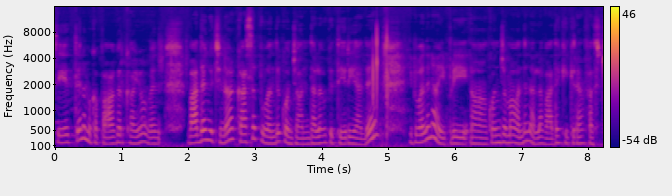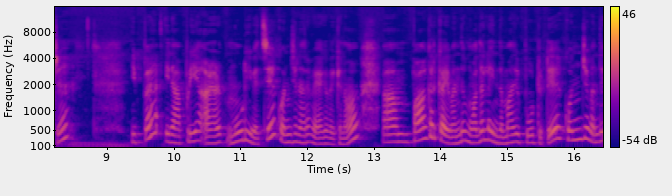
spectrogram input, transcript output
சேர்த்து நமக்கு பாகற்காயும் வெ வதங்குச்சுன்னா கசப்பு வந்து கொஞ்சம் அந்த அளவுக்கு தெரியாது. இப்போ வந்து நான் இப்படி கொஞ்சமாக வந்து நல்லா வதக்கிக்கிறேன் ஃபஸ்ட்டு இப்போ இதை அப்படியே அழ- மூடி வச்சு கொஞ்ச நேரம் வேக வைக்கணும். பாகற்காய் வந்து முதல்ல இந்த மாதிரி போட்டுட்டு கொஞ்சம் வந்து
